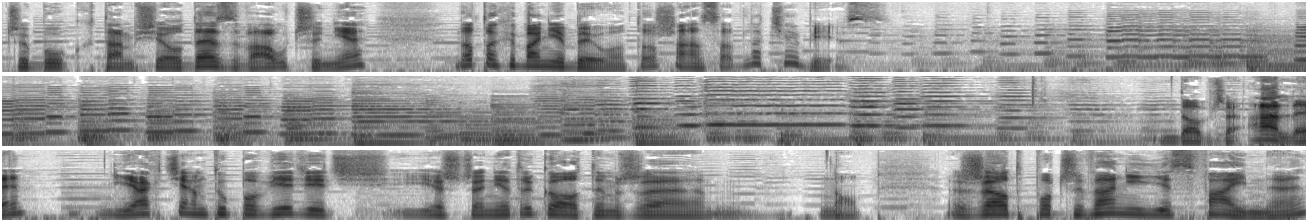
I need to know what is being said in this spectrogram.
czy Bóg tam się odezwał, czy nie, no to chyba nie było. To szansa dla ciebie jest. Dobrze, ale ja chciałem tu powiedzieć jeszcze nie tylko o tym, że no, że odpoczywanie jest fajne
